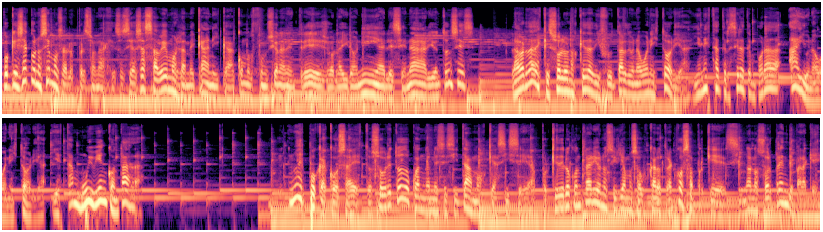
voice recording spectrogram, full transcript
Porque ya conocemos a los personajes, o sea, ya sabemos la mecánica, cómo funcionan entre ellos, la ironía, el escenario. Entonces, la verdad es que solo nos queda disfrutar de una buena historia, y en esta tercera temporada hay una buena historia, y está muy bien contada. No es poca cosa esto, sobre todo cuando necesitamos que así sea, porque de lo contrario nos iríamos a buscar otra cosa, porque si no nos sorprende, ¿para qué?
